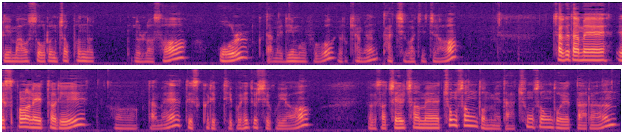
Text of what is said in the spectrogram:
우리 마우스 오른쪽 번 눌러서 all, 그 다음에 remove 이렇게 하면 다 지워지죠. 자, 그 다음에 explanatory, 어, 그 다음에 descriptive 해 주시고요. 여기서 제일 처음에 충성도입니다. 충성도에 따른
